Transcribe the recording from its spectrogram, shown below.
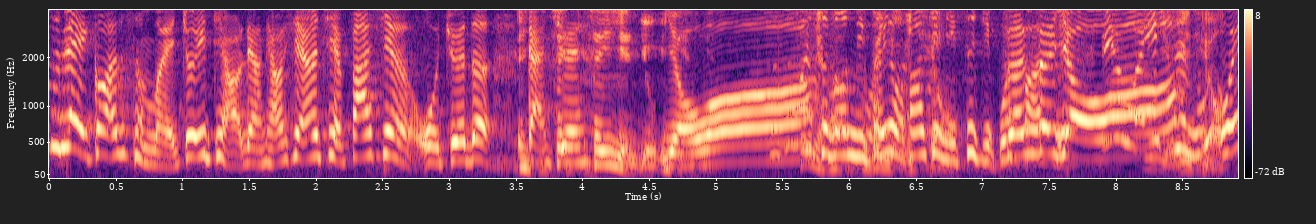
是泪沟还是什么，哎，就一条两条线，而且发现我觉得哎感觉这这一眼有一点有哦，为什么你朋友发现你自己不会发现？真的有哦。因为我一直我一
